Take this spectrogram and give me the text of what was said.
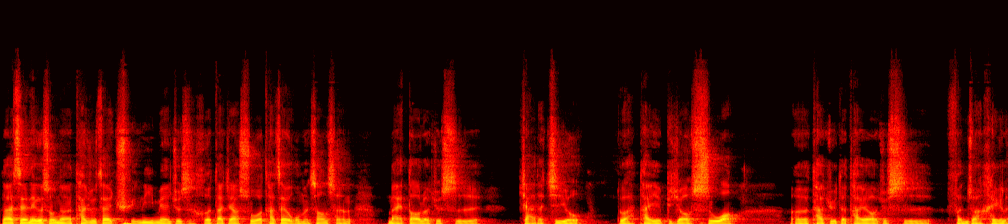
那在那个时候呢，他就在群里面就是和大家说他在我们商城买到了就是假的机油，对吧？他也比较失望，呃，他觉得他要就是粉转黑了。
